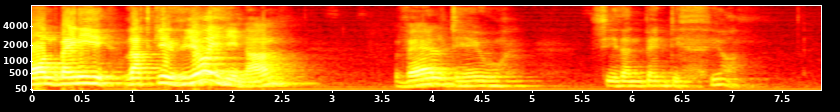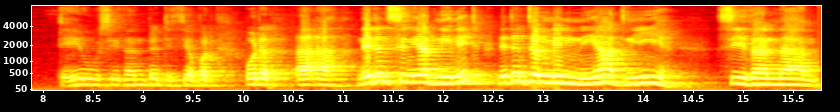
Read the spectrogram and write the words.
Ond mae'n ei ddatguddio ei hunan fel diw sydd yn bendithio. Dyw sydd yn bendithio. Bod, bod uh, uh, nid yn syniad ni, nid, nid yn dymuniad ni sydd yn... Um,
